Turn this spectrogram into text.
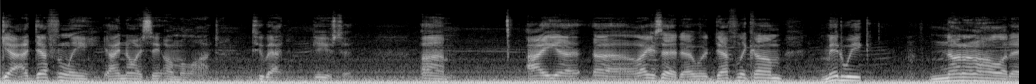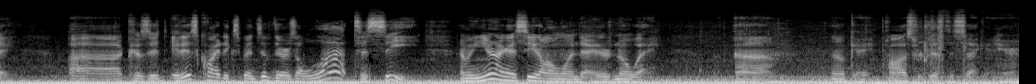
yeah, I definitely. I know I say um a lot. Too bad. Get used to it. Um, I uh, uh, like I said, I would definitely come midweek, not on a holiday, because it, it is quite expensive. There's a lot to see. I mean, you're not going to see it all in one day. There's no way. Um, okay, pause for just a second here.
